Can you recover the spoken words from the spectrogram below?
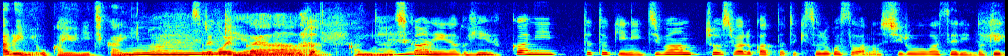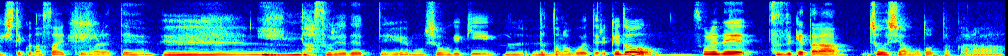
ある意味おかゆに近いうん。それがおケア湯なんだ。かもね。確かになんかうん皮膚科に行った時に一番調子悪かった時それこそあの白ワセリンだけにしてくださいって言われて、いいんだそれでっていうもう衝撃だったのの覚えてるけど、それで続けたら調子は戻ったから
